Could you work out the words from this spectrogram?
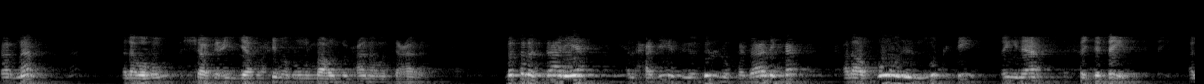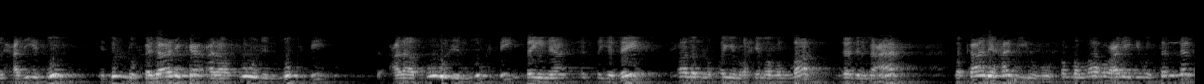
ذكرنا ألا وهم الشافعية رحمهم الله سبحانه وتعالى. المسألة الثانية الحديث يدل كذلك على طول المكث بين السجدتين. الحديث يدل كذلك على طول المكث على طول المكث بين السجدتين. قال ابن القيم رحمه الله زاد المعاد وكان هديه صلى الله عليه وسلم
